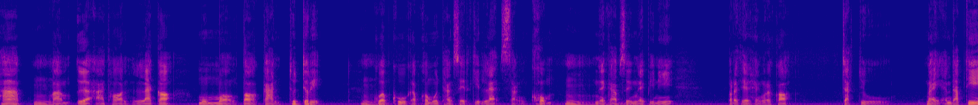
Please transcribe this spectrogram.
ภาพอืมความเอื้ออาทร และก็มุมมองต่อการทุจริตอืมควบคู่กับข้อมูลทางเศรษฐกิจและสังคมอืมนะครับ ซึ่งในปีนี้ประเทศแห่งเราก็จัดอยู่ในอันดับที่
